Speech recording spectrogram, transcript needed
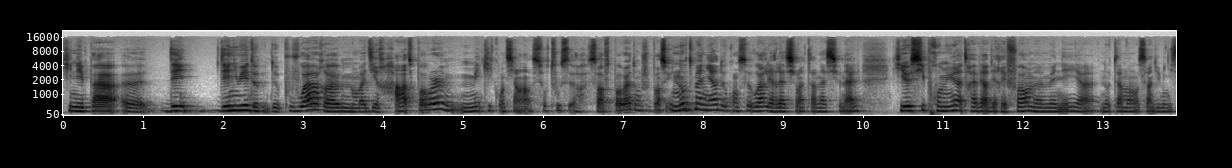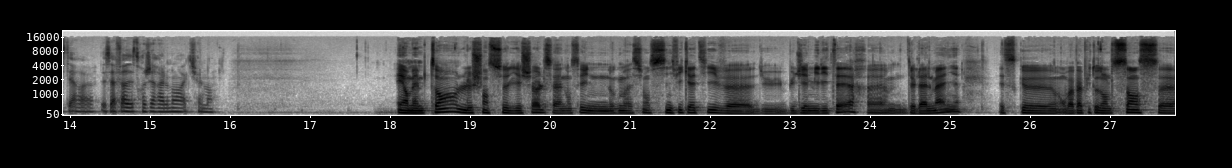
qui n'est pas euh, dénué de, pouvoir, euh, on va dire hard power, mais qui contient surtout soft power. Donc je pense une autre manière de concevoir les relations internationales, qui est aussi promue à travers des réformes menées notamment au sein du ministère des Affaires étrangères allemand actuellement. Et en même temps, le chancelier Scholz a annoncé une augmentation significative euh, du budget militaire euh, de l'Allemagne. Est-ce qu'on ne va pas plutôt dans le sens euh,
